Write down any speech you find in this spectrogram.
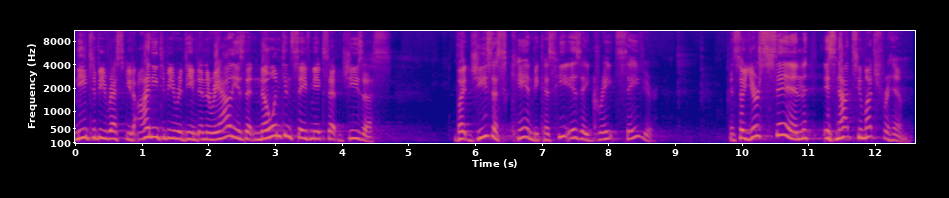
need to be rescued. I need to be redeemed. And the reality is that no one can save me except Jesus. But Jesus can because he is a great Savior. And so your sin is not too much for him.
